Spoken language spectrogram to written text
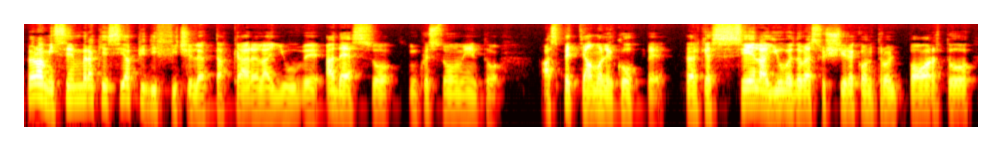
Però mi sembra che sia più difficile attaccare la Juve adesso, in questo momento. Aspettiamo le coppe, perché se la Juve dovesse uscire contro il Porto,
